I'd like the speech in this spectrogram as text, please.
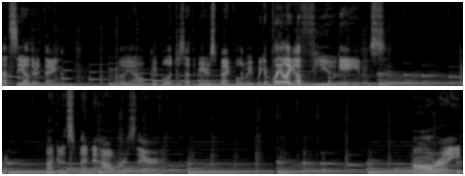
That's the other thing. So, you know, people just have to be respectful. We, we can play, like, a few games. Not gonna spend hours there. Alright,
